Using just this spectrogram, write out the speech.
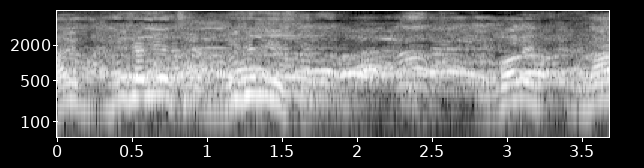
আমি বুঝে নিয়েছি বুঝে নিয়েছি। বলেন না।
